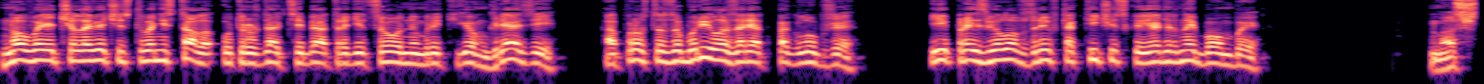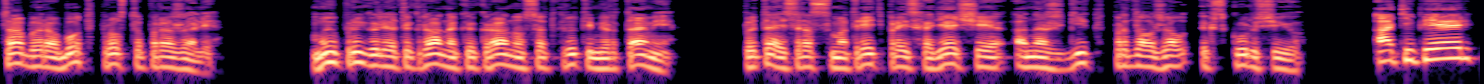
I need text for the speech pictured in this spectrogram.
Новое человечество не стало утруждать себя традиционным рытьем грязи, а просто забурило заряд поглубже и произвело взрыв тактической ядерной бомбы. Масштабы работ просто поражали. Мы прыгали от экрана к экрану с открытыми ртами, пытаясь рассмотреть происходящее, а наш гид продолжал экскурсию. «А теперь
